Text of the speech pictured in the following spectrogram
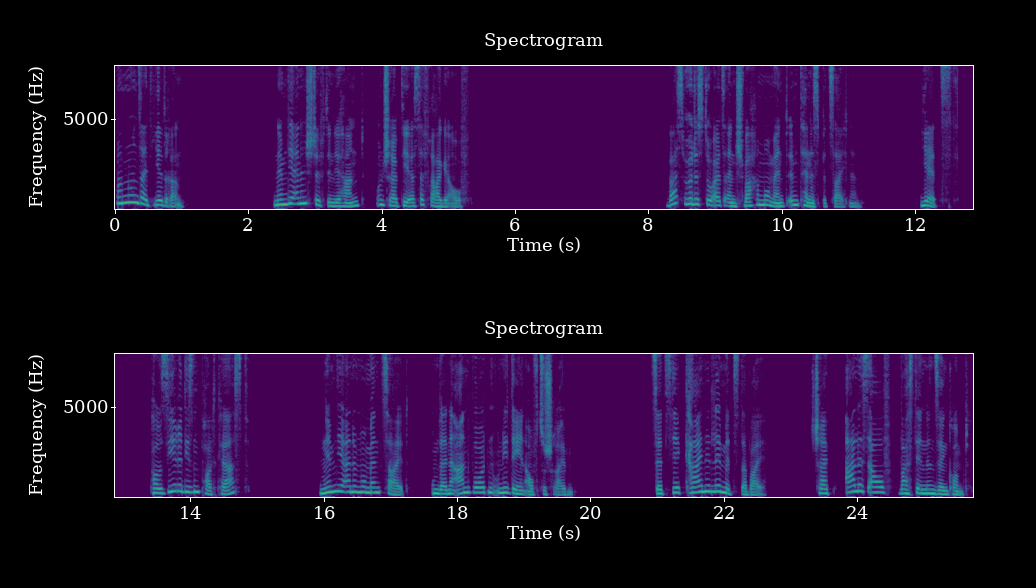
Und nun seid ihr dran. Nimm dir einen Stift in die Hand und schreib die erste Frage auf. Was würdest du als einen schwachen Moment im Tennis bezeichnen? Jetzt. Pausiere diesen Podcast. Nimm dir einen Moment Zeit, um deine Antworten und Ideen aufzuschreiben. Setz dir keine Limits dabei. Schreib alles auf, was dir in den Sinn kommt.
